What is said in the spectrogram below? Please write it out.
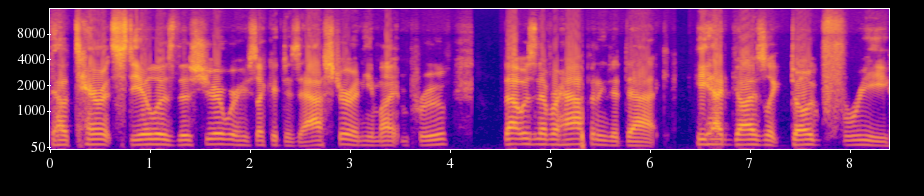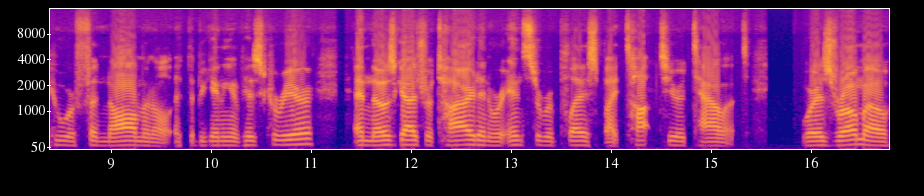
how Terence Steele is this year, where he's like a disaster and he might improve. That was never happening to Dak. He had guys like Doug Free who were phenomenal at the beginning of his career, and those guys retired and were instant replaced by top tier talent. Whereas Romo,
